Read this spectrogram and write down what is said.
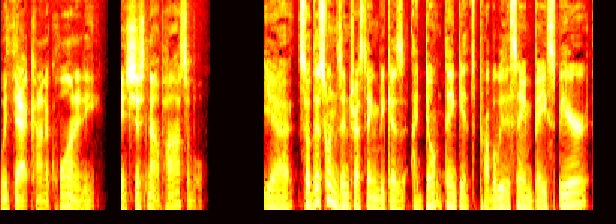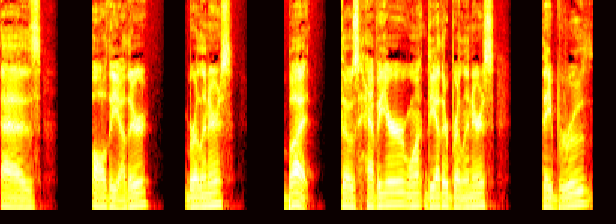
with that kind of quantity. It's just not possible. Yeah. So this one's interesting because I don't think it's probably the same base beer as all the other Berliners, but those heavier one, the other Berliners, they brew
